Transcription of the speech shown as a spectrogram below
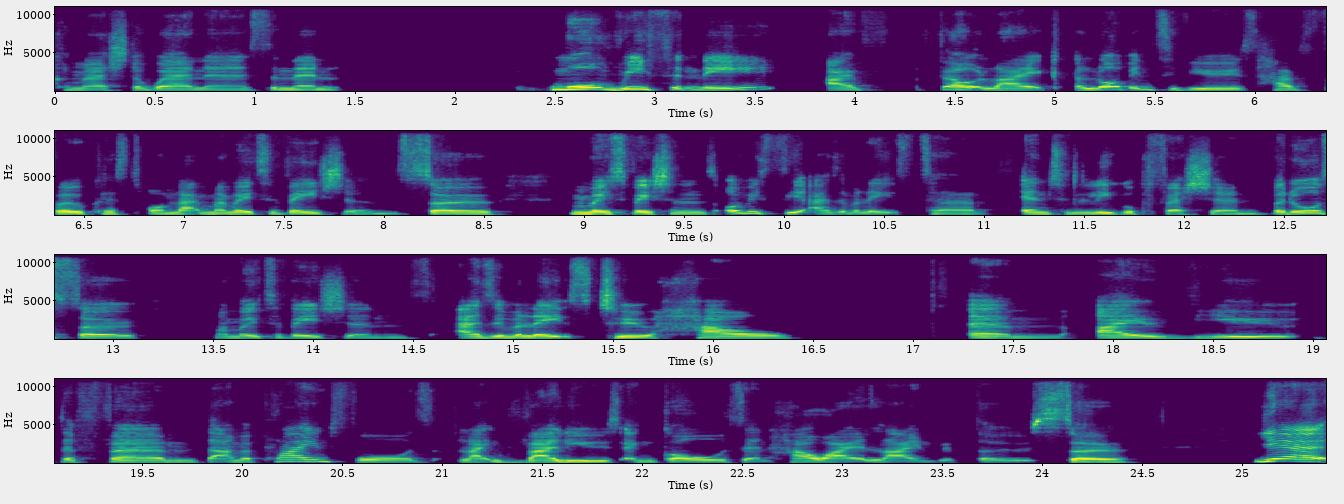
commercial awareness. And then more recently, I've felt like a lot of interviews have focused on like my motivations. So my motivations, obviously, as it relates to entering the legal profession, but also my motivations as it relates to how um, I view the firm that I'm applying for as like values and goals and how I align with those. So yeah,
